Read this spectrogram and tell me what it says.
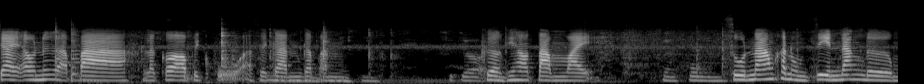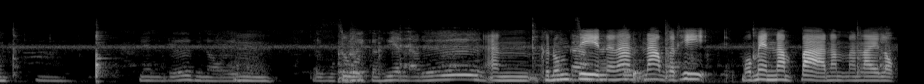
ใจเอาเนื้อปลาแล้วก็เอาไปขัวใส่กันกับอันสุดยอดเครื่องที่เราตำไว้ เครื่องปรุงสูตรน้ำขนมจีนดั้งเดิมอืมเฮียนเด้อพี่น้อยอืมแต่บุกเลยกับเฮียนเอาเด้ออันขนมจีนอันนั้นน้ำกะทิโมแม่นน้ำปลาน้ำอะไรหรอก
